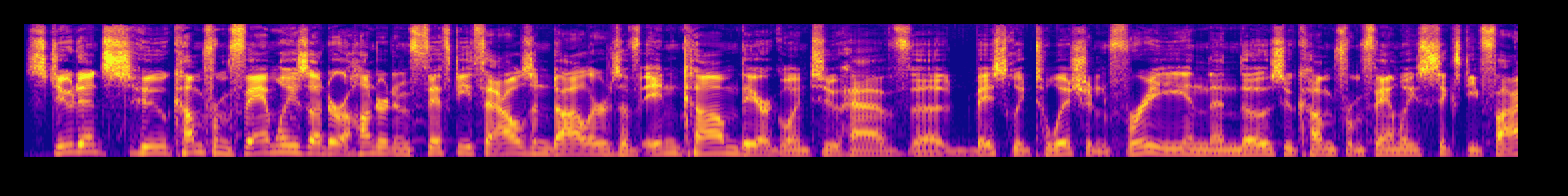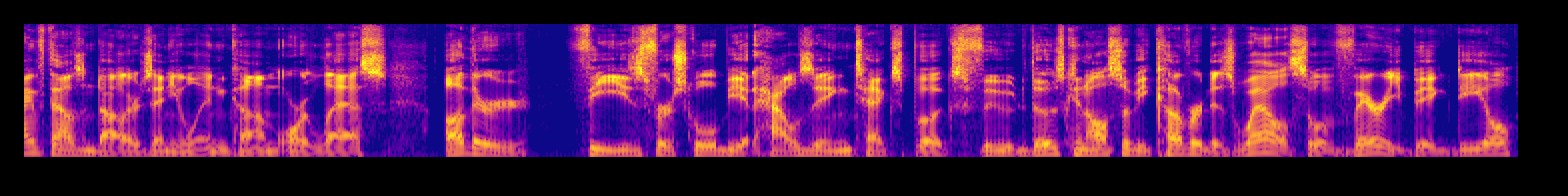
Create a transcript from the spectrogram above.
Students who come from families under $150,000 of income, they are going to have uh, basically tuition free. And then those who come from families $65,000 annual income or less, other fees for school, be it housing, textbooks, food, those can also be covered as well. So, a very big deal.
